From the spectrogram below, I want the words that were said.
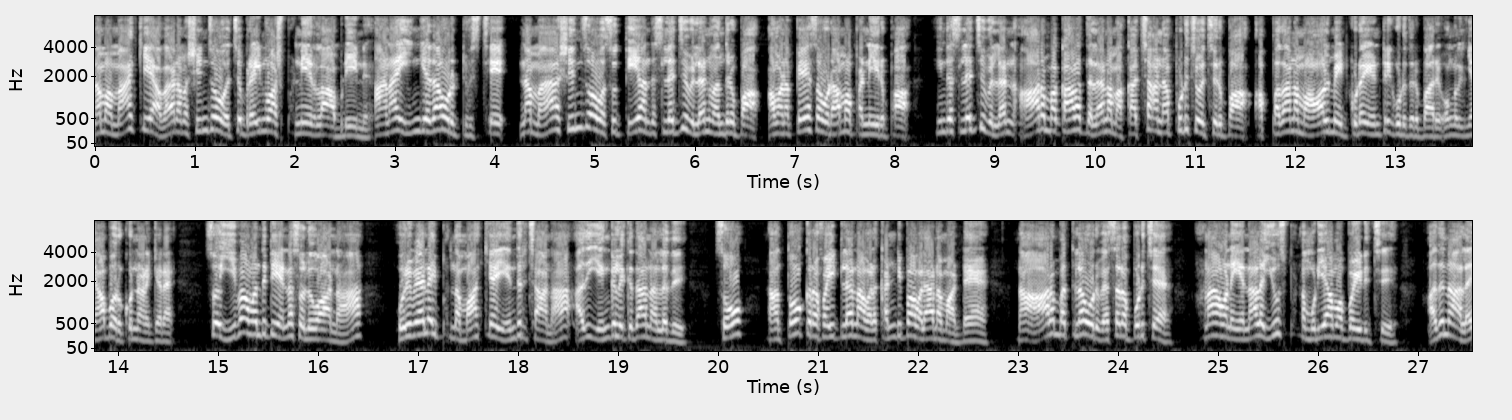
நம்ம மேக்கியாவை நம்ம ஷின்சோ வச்சு பிரெயின் வாஷ் பண்ணிடலாம் அப்படின்னு. ஆனா இங்கே தான் ஒரு ட்விஸ்டே நம்ம ஷின்சோவை சுத்தி அந்த ஸ்லெட்ஜ் வில்லன் வந்திருப்பான் அவனை பேச விடாம பண்ணியிருப்பா. இந்த ஸ்லெட்ஜ் வில்லன் ஆரம்ப காலத்துல நம்ம கச்சானை பிடிச்சி வச்சிருப்பா. அப்பதான் நம்ம ஆல்மேட் கூட என்ட்ரி கொடுத்துருப்பாரு. உங்களுக்கு ஞாபகம் இருக்கும்னு நினைக்கிறேன். ஸோ இவன் வந்துட்டு என்ன சொல்லுவானா ஒருவேளை இப்போ இந்த மாக்கியா எந்திரிச்சானா அது எங்களுக்கு தான் நல்லது. ஸோ நான் தோக்குற ஃபைட்டில் நான் அவளை கண்டிப்பாக விளையாட மாட்டேன். நான் ஆரம்பத்தில் ஒரு வெசலை பிடிச்சேன். ஆனால் அவனை என்னால் யூஸ் பண்ண முடியாமல் போயிடுச்சு. அதனால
